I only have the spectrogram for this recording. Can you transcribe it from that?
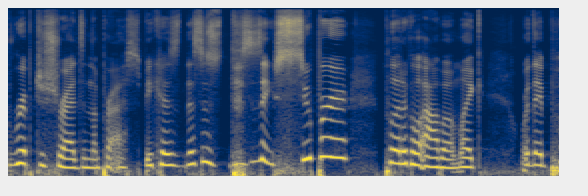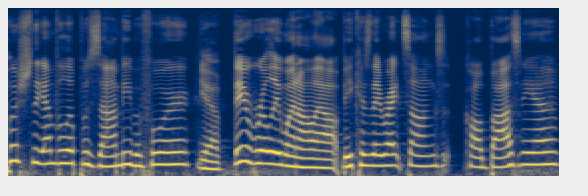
ripped to shreds in the press because this is this is a super political album. Like where they pushed the envelope with Zombie before, Yeah. they really went all out because they write songs called Bosnia,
